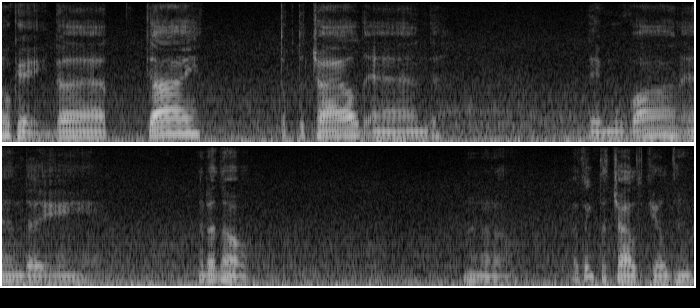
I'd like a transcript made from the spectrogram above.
Okay, that guy took the child and they move on and they I don't know. No no no. I think the child killed him.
